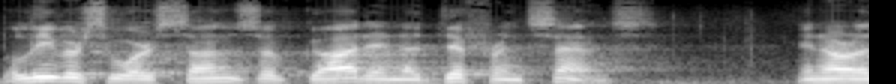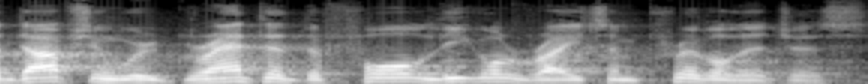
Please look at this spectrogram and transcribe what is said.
believers who are sons of God in a different sense. In our adoption, we're granted the full legal rights and privileges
